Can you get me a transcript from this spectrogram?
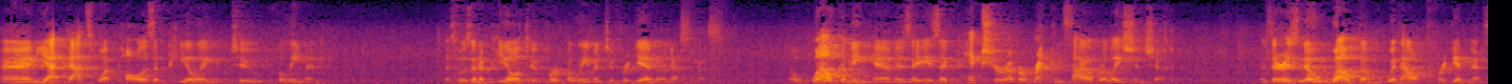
And yet, that's what Paul is appealing to Philemon. This was an appeal to, for Philemon to forgive Onesimus. Welcoming him is a, is a picture of a reconciled relationship. As There is no welcome without forgiveness.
